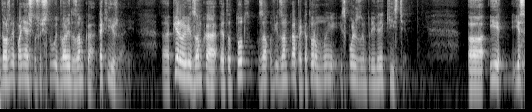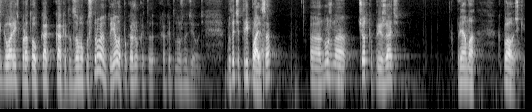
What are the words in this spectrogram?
должны понять, что существует два вида замка. Какие же они? Э, первый вид замка – это тот вид замка, при котором мы используем при игре кисти. А, и если говорить про то, как, как этот замок устроен, то я вот покажу, как это, как это нужно делать. Вот эти три пальца а, нужно четко прижать прямо к палочке,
